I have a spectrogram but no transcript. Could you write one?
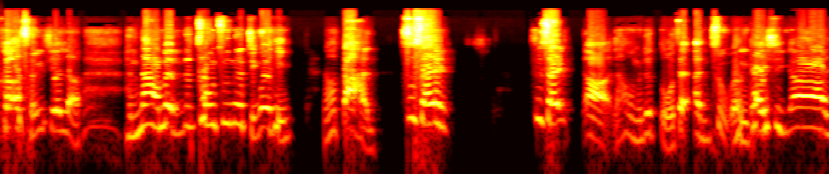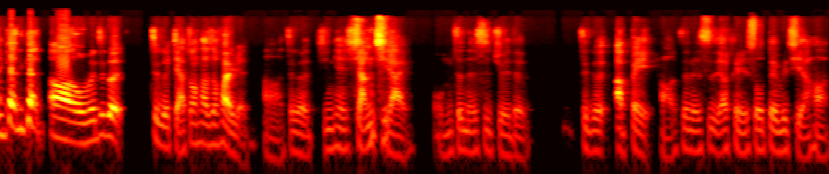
成仙了，很纳闷，就冲出那个警卫亭，然后大喊是谁？是谁啊？然后我们就躲在暗处，很开心啊！你看，你看啊，我们这个这个假装他是坏人啊，这个今天想起来，我们真的是觉得这个阿贝啊，真的是要可以说对不起啊哈。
